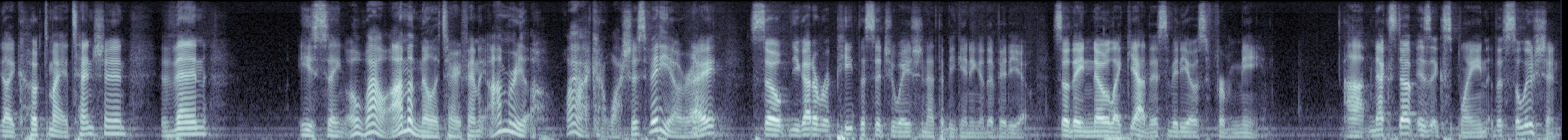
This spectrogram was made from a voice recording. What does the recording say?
like hooked my attention. Then he's saying, "Oh wow, I'm a military family. I'm real. Oh, wow, I gotta watch this video, right?" So you got to repeat the situation at the beginning of the video, so they know, like, yeah, this video is for me. Uh, next up is explain the solution.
